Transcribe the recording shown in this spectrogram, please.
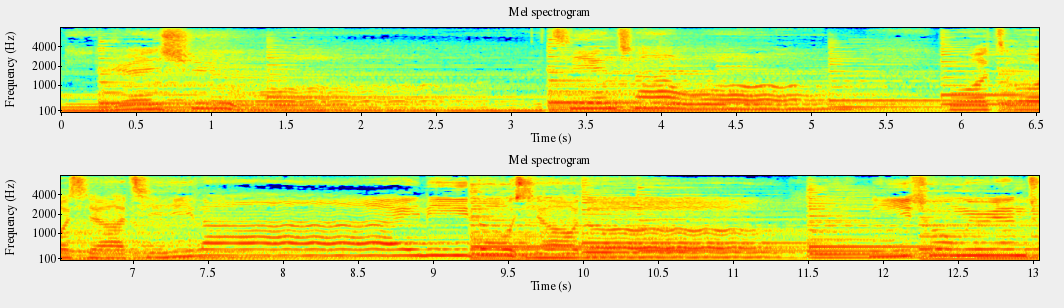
你认识我。检查我，我坐下起来，你都晓得。你从远处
